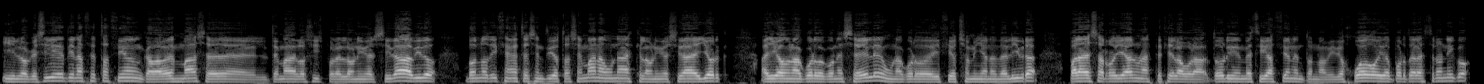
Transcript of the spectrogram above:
Y lo que sí que tiene aceptación cada vez más es el tema de los esports en la universidad. Ha habido dos noticias en este sentido esta semana. Una es que la Universidad de York ha llegado a un acuerdo con SL, un acuerdo de 18 millones de libras, para desarrollar una especie de laboratorio de investigación en torno a videojuegos y deporte electrónico,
